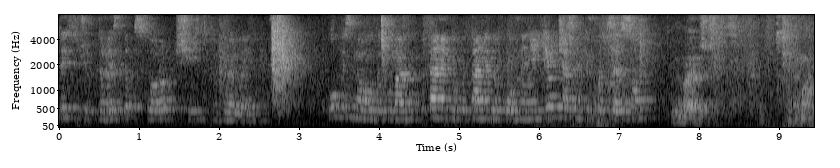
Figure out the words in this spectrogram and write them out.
1346 гривень. У письмових документах питання про питання доповнення є учасники процесу. Немає честі. Немає.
